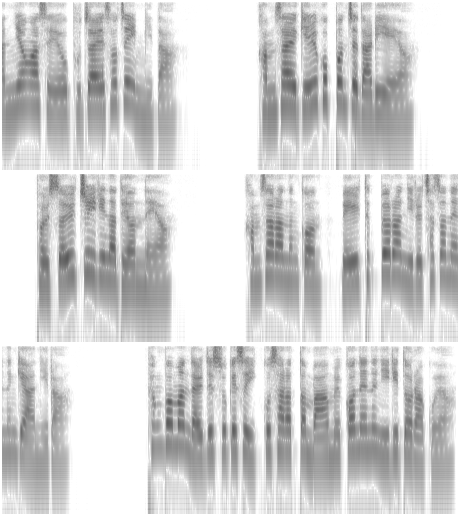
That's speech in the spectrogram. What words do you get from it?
안녕하세요. 부자의 서재입니다. 감사일기 일곱 번째 날이에요. 벌써 일주일이나 되었네요. 감사라는 건 매일 특별한 일을 찾아내는 게 아니라 평범한 날들 속에서 잊고 살았던 마음을 꺼내는 일이더라고요.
